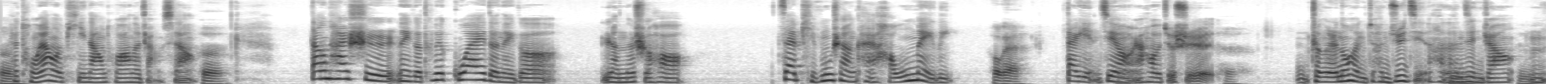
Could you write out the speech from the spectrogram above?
嗯。他同样的皮囊、同样的长相，嗯。当他是那个特别乖的那个人的时候，在屏幕上看毫无魅力，，OK，戴眼镜，然后就是整个人都很很拘谨，很很紧张，嗯，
